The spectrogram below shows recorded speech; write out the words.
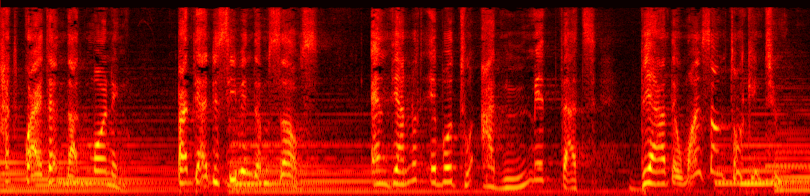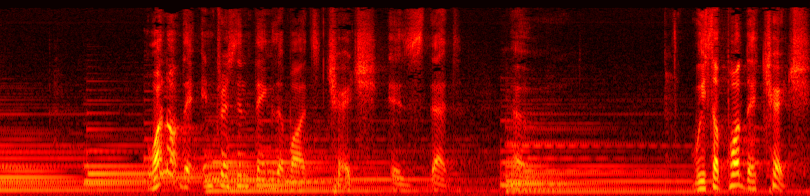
had quiet time that morning. But they are deceiving themselves. And they are not able to admit that they are the ones I'm talking to. One of the interesting things about church is that um, we support the church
